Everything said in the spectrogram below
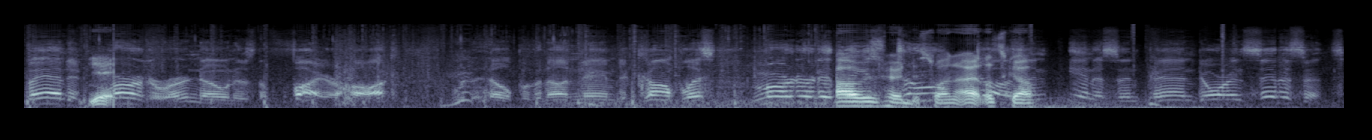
bandit Yeah. murderer known as the Firehawk, with the help of an unnamed accomplice, murdered at Oh, we've heard this one. Alright, let's go. innocent Pandoran citizens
